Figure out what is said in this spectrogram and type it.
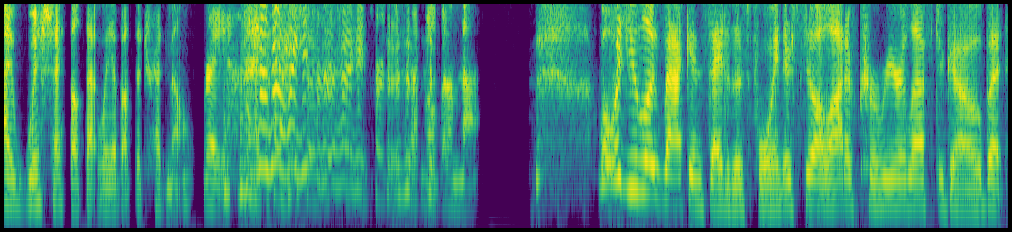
I wish i felt that way about the treadmill right? Right, right. treadmill, but i'm not. What would you look back and say to this point? There's still a lot of career left to go but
